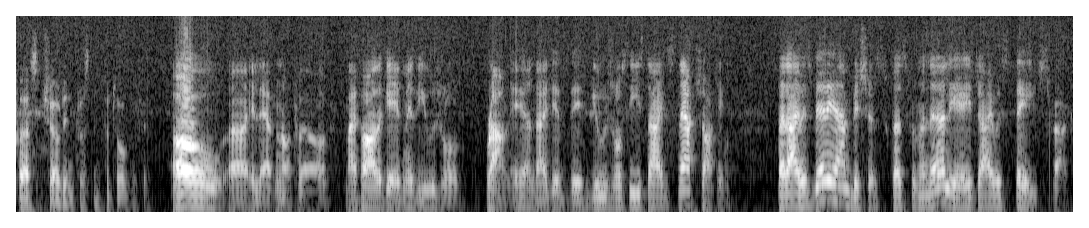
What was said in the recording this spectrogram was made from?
first showed interest in photography? Oh, uh, 11 or 12. My father gave me the usual brownie, and I did the usual seaside snapshotting. But I was very ambitious because from an early age I was stage struck.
